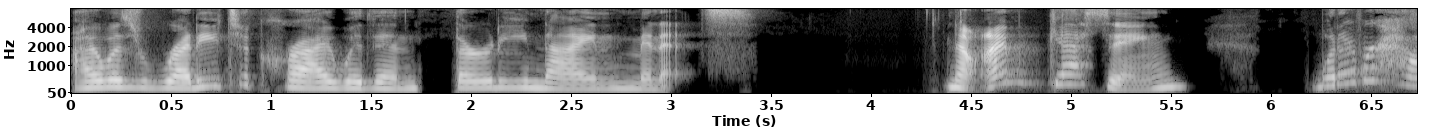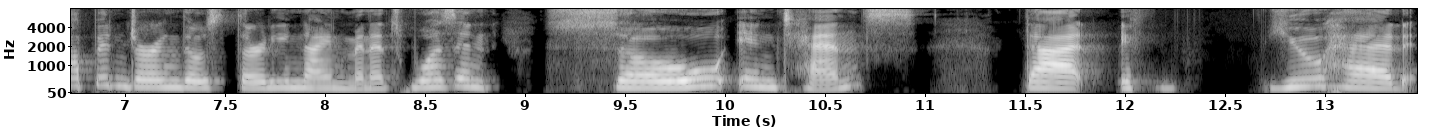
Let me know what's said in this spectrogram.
I was ready to cry within 39 minutes. Now, I'm guessing whatever happened during those 39 minutes wasn't so intense that if you had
